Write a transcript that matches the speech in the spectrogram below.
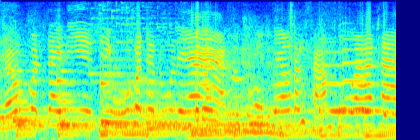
เดี๋ยวคนใจดีพี่อู ก็จะดูแลลูกแมวทั้งสามตัวค่ะ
